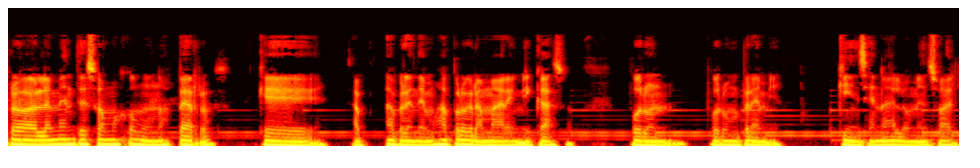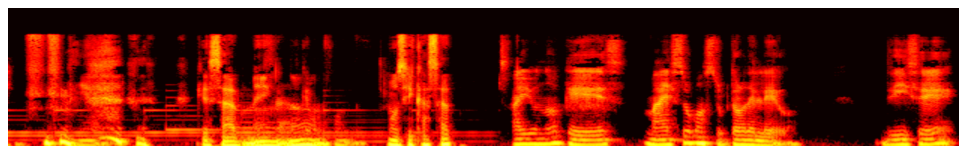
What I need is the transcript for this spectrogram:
Probablemente somos como unos perros que aprendemos a programar, en mi caso, por un, por un premio quincenal o mensual. Que sad, man. Música sad. Hay uno que es maestro constructor de Lego. Dice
